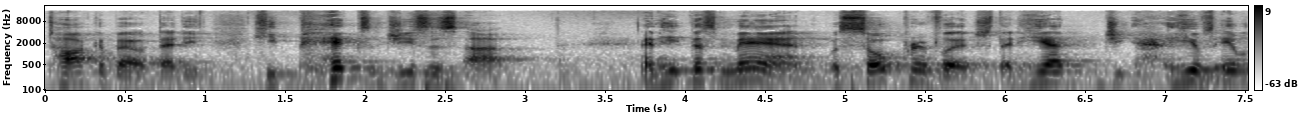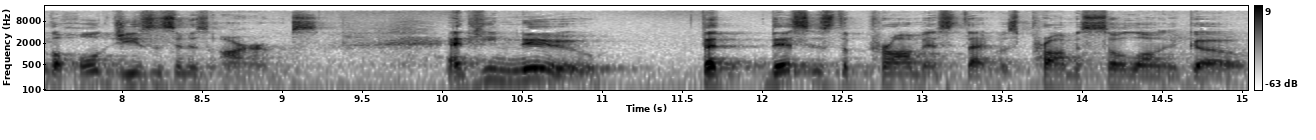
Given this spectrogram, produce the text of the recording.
talk about that he, he picks Jesus up. And he, this man was so privileged that he, had, he was able to hold Jesus in his arms. And he knew that this is the promise that was promised so long ago.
